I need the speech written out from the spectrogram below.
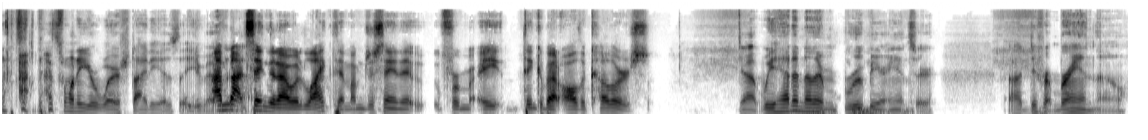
That's that's one of your worst ideas that you've ever. I'm not had. saying that I would like them. I'm just saying that from a think about all the colors. Yeah, we had another root beer answer. A different brand though.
